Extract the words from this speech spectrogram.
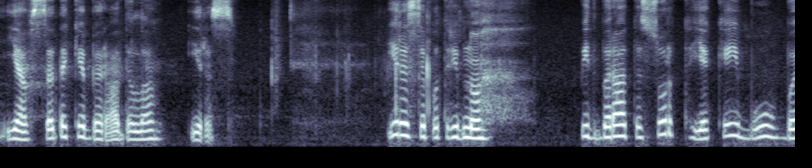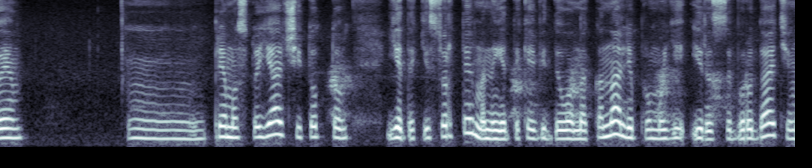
я все-таки би радила ірис. Іриси потрібно підбирати сорт, який був би прямостоячий. Тобто є такі сорти, в мене є таке відео на каналі про мої іриси бородаті.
